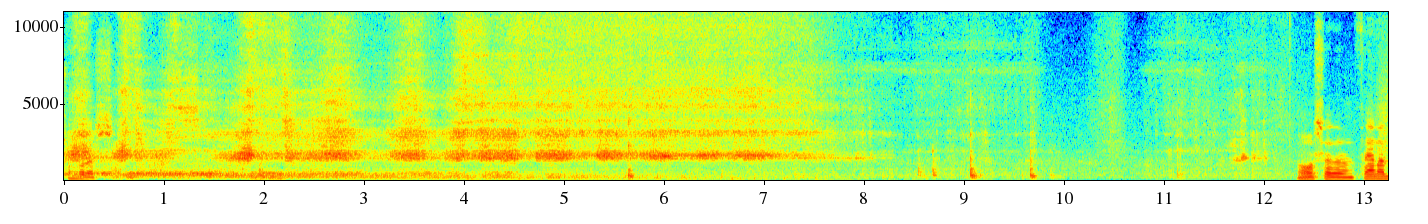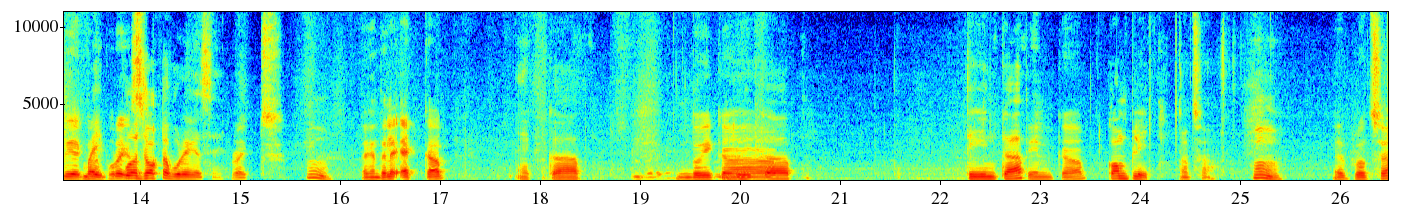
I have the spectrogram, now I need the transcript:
সুন্দর আসছে। অসাধারণ ফ্যানা দিয়ে পুরো জগটা ভরে গেছে। রাইট হুম। দেখেন তাহলে এক কাপ এক কাপ দুই দুই কাপ কাপ তিন কাপ তিন কাপ। কমপ্লিট। আচ্ছা। হুম। এরপর হচ্ছে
